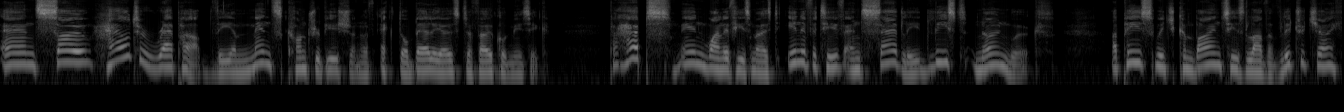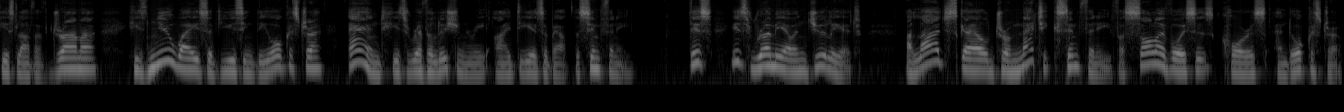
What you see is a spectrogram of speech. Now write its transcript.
And so, how to wrap up the immense contribution of Hector Berlioz to vocal music? Perhaps in one of his most innovative and sadly least known works. A piece which combines his love of literature, his love of drama, his new ways of using the orchestra, and his revolutionary ideas about the symphony. This is Romeo and Juliet, a large scale dramatic symphony for solo voices, chorus, and orchestra.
